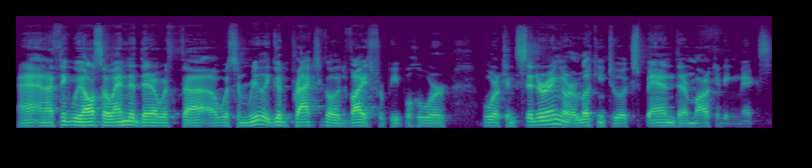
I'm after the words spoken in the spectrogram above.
And I think we also ended there with uh, with some really good practical advice for people who are who are considering or looking to expand their marketing mix.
